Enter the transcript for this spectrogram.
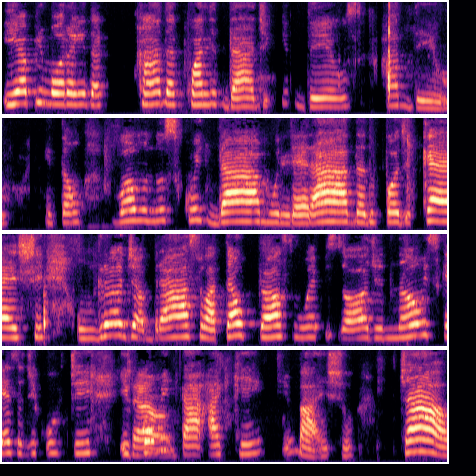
e aprimora ainda cada qualidade que Deus a deu. Então, vamos nos cuidar, mulherada do podcast. Um grande abraço, até o próximo episódio. Não esqueça de curtir e Tchau. comentar aqui embaixo. Tchau!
